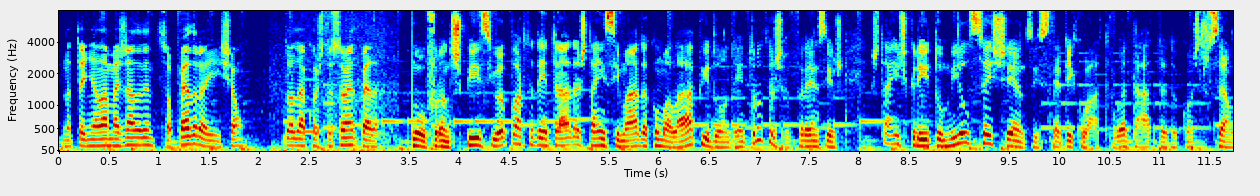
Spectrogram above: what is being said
não tinha lá mais nada dentro, só pedra e chão. Toda a construção é de pedra. No frontispício, a porta de entrada está encimada com uma lápide onde, entre outras referências, está inscrito 1674, a data de construção.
